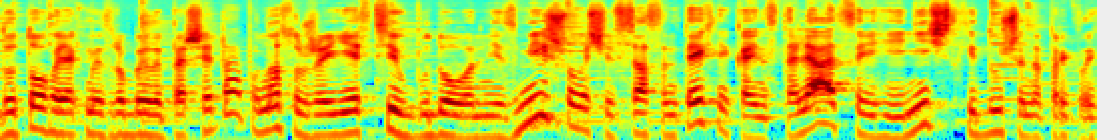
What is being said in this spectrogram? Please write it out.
до того, як ми зробили перший етап, у нас вже є всі вбудовані змішувачі, вся сантехніка, інсталяції, гігієнічні душі, наприклад,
